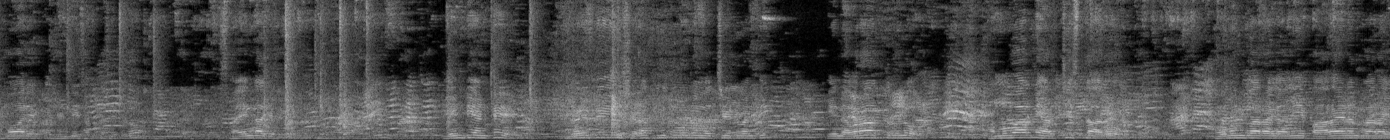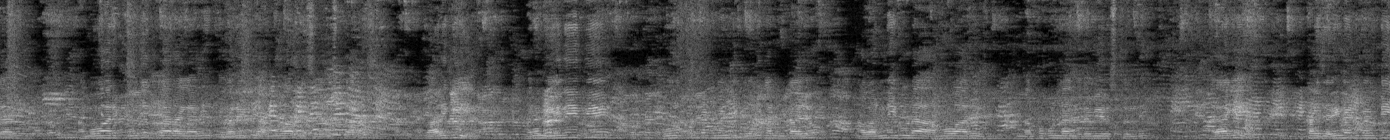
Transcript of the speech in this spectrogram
అమ్మవారి యొక్క చండీ సప్తశతిలో స్వయంగా చెప్తారు ఏంటి అంటే ఎవరైతే ఈ శరత్ ఋతువులో వచ్చేటువంటి ఈ నవరాత్రులలో అమ్మవారిని అర్చిస్తారో హోమం ద్వారా కానీ పారాయణం ద్వారా కానీ అమ్మవారి పూజ ద్వారా కానీ ఎవరైతే అమ్మవారిని సేవిస్తారో వారికి మనం ఏదైతే కోరుకున్నటువంటి కోరికలు ఉంటాయో అవన్నీ కూడా అమ్మవారు తప్పకుండా నెరవేరుస్తుంది. అలాగే ఇక్కడ జరిగినటువంటి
